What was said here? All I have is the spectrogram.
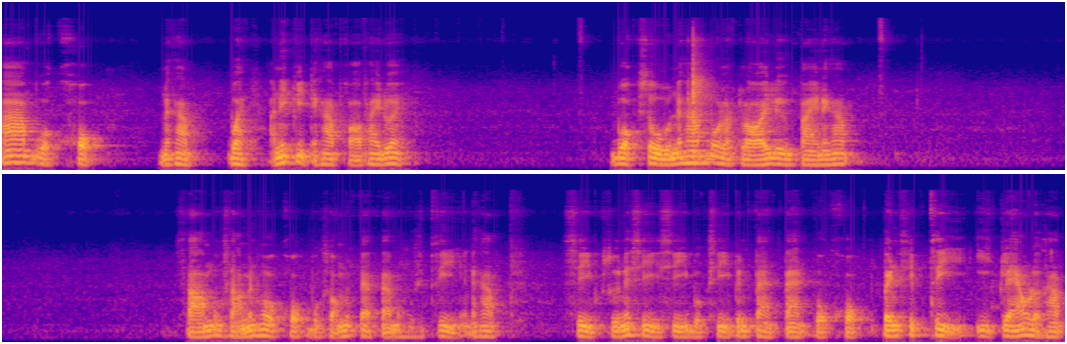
ห้าบวกหกนะครับว้ยอันนี้ผิดนะครับ ขออภัยด้วย บวกศูนย์นะครับ บวกหลักร้อยลืมไปนะครับสามบวกสามเป็นหกหกบวกสองเป็นแปดแปดบวกหกสิบสี่นะครับสี่บวกศูนย์ได้สี่สี่บวกสี่เป็นแปดแปดบวกหกเป็นสิบสี่อีกแล้วเหรอครับ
